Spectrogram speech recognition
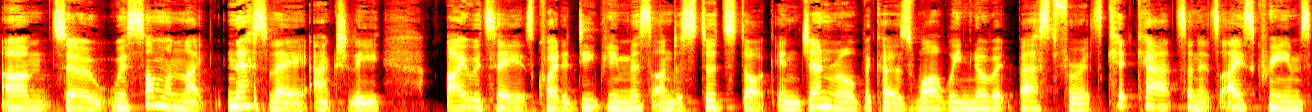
Um, so with someone like Nestle, actually, I would say it's quite a deeply misunderstood stock in general because while we know it best for its Kit Kats and its ice creams,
